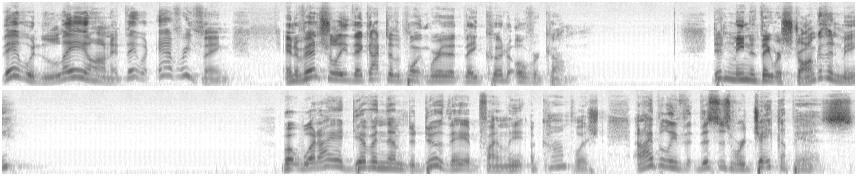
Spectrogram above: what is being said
They would lay on it. They would everything. And eventually they got to the point where that they could overcome. Didn't mean that they were stronger than me. But what I had given them to do, they had finally accomplished. And I believe that this is where Jacob is.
